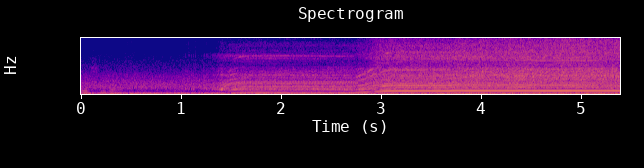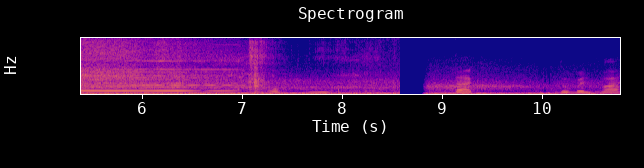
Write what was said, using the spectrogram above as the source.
Перший раз. Так, дубль 2.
